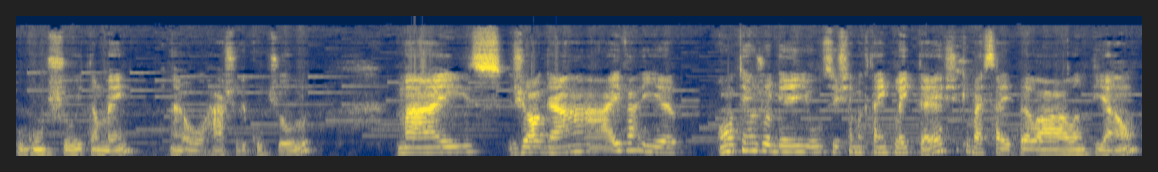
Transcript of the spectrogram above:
o Gunshui também, né, o Racho de Cthulhu. Mas jogar aí varia. Ontem eu joguei um sistema que está em playtest, que vai sair pela Lampião,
